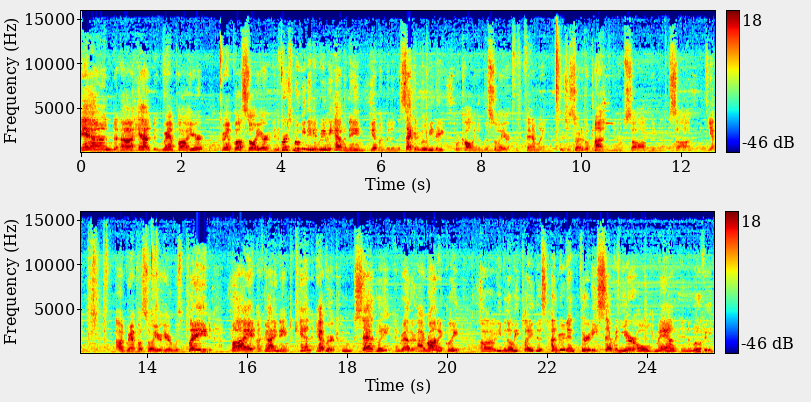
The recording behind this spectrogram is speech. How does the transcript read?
and uh, had Grandpa here, Grandpa Sawyer. In the first movie, they didn't really have a name given, but in the second movie, they were calling him the Sawyer family, which is sort of a pun, you know, Saw, Saw, yeah. Uh, Grandpa Sawyer here was played by a guy named Ken Evert, who sadly and rather ironically, uh, even though he played this 137 year old man in the movie,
